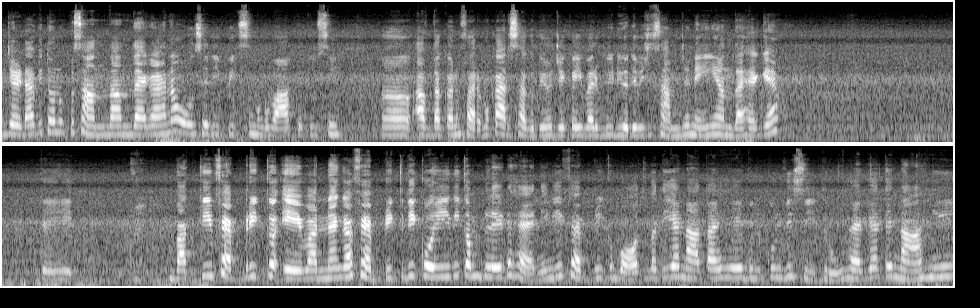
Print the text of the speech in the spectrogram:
ਜਿਹੜਾ ਵੀ ਤੁਹਾਨੂੰ ਪਸੰਦ ਆਂਦਾ ਹੈਗਾ ਹੈ ਨਾ ਉਸੇ ਦੀ ਪਿਕਸ ਮੰਗਵਾ ਕੇ ਤੁਸੀਂ ਆਪਦਾ ਕਨਫਰਮ ਕਰ ਸਕਦੇ ਹੋ। ਜੇ ਕਈ ਵਾਰ ਵੀਡੀਓ ਦੇ ਵਿੱਚ ਸਮਝ ਨਹੀਂ ਆਂਦਾ ਹੈਗਾ। ਤੇ ਬਾਕੀ ਫੈਬਰਿਕ A1 ਹੈਗਾ ਫੈਬਰਿਕ ਦੀ ਕੋਈ ਵੀ ਕੰਪਲੇਂਟ ਹੈ ਨਹੀਂਗੀ ਫੈਬਰਿਕ ਬਹੁਤ ਵਧੀਆ, ਨਾ ਤਾਂ ਇਹ ਬਿਲਕੁਲ ਵੀ ਸੀ ਥਰੂ ਹੈਗਾ ਤੇ ਨਾ ਹੀ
